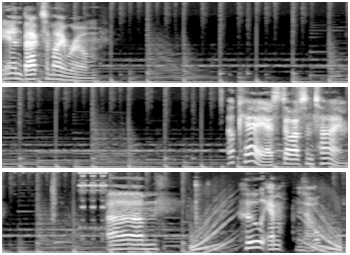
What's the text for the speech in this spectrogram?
And back to my room. Okay, I still have some time. Um, who am... No.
